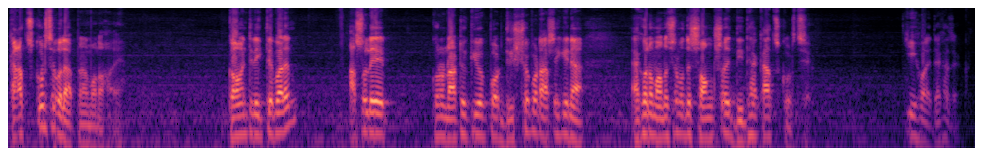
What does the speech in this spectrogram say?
কাজ করছে বলে আপনার মনে হয়? কমেন্টে লিখতে পারেন। আসলে কোনো নাটকীয় পর দৃশ্যপট আসে কিনা, এখনও মানুষের মধ্যে সংশয়, দ্বিধা কাজ করছে। কি হয়, দেখা যাক।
